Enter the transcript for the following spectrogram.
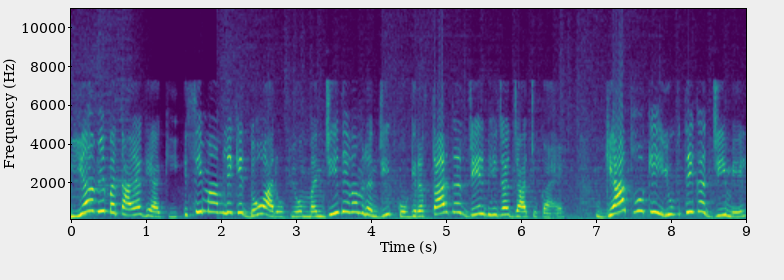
यह भी बताया गया कि इसी मामले के दो आरोपियों मंजीत एवं रंजीत को गिरफ़्तार कर जेल भेजा जा चुका है। ज्ञात हो कि युवती का जीमेल,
